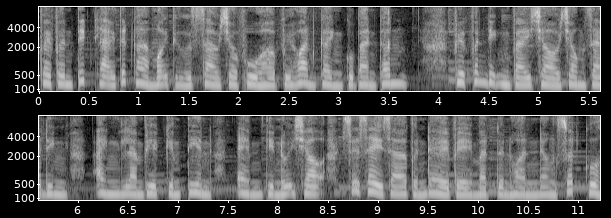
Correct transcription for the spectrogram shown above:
Phải phân tích lại tất cả mọi thứ sao cho phù hợp với hoàn cảnh của bản thân. Việc phân định vai trò trong gia đình, anh làm việc kiếm tiền, em thì nội trợ, sẽ xảy ra vấn đề về mặt tuần hoàn năng suất của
